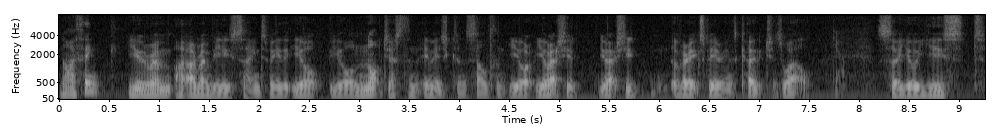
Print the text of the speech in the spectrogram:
Now I think you rem- I remember you saying to me that you're you're not just an image consultant. You're you're actually you're actually a very experienced coach as well. Yeah. So you're used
